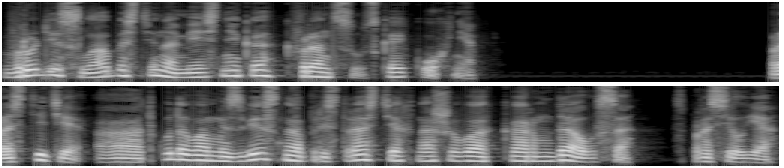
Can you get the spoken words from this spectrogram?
вроде слабости наместника к французской кухне. «Простите, а откуда вам известно о пристрастиях нашего Кармдауса?» – спросил я.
